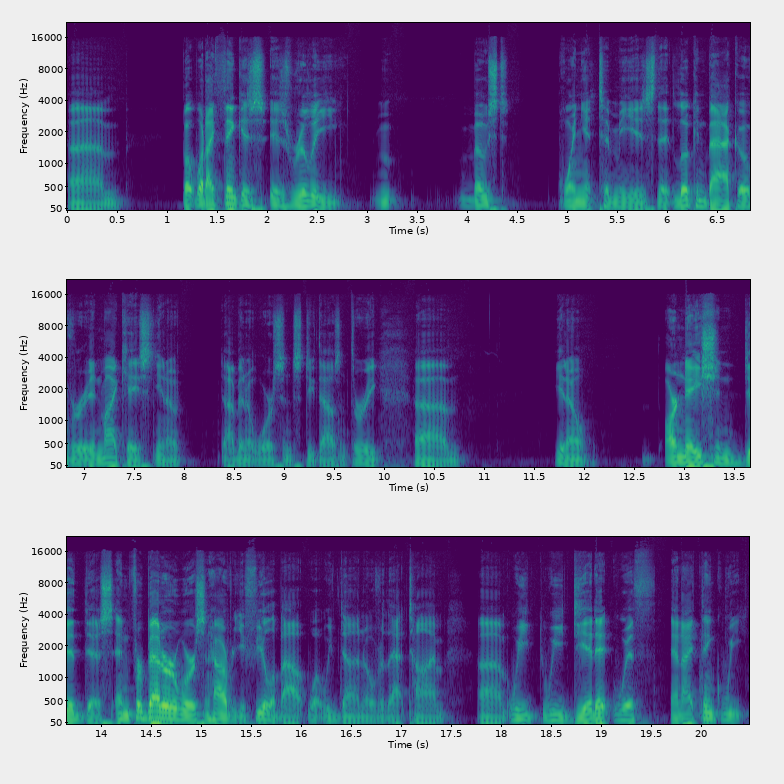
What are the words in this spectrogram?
Um, but what I think is is really m- most poignant to me is that looking back over, in my case, you know, I've been at war since 2003. Um, you know, our nation did this, and for better or worse, and however you feel about what we've done over that time, um, we we did it with, and I think we,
